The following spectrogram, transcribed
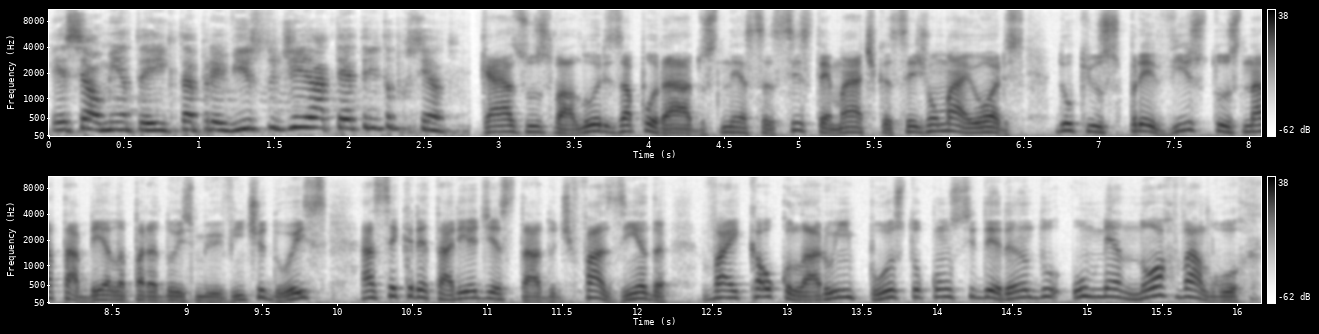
esse aumento aí que está previsto de até 30%. Caso os valores apurados nessa sistemática sejam maiores do que os previstos na tabela para 2022, a Secretaria de Estado de Fazenda vai calcular o imposto considerando o menor valor.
